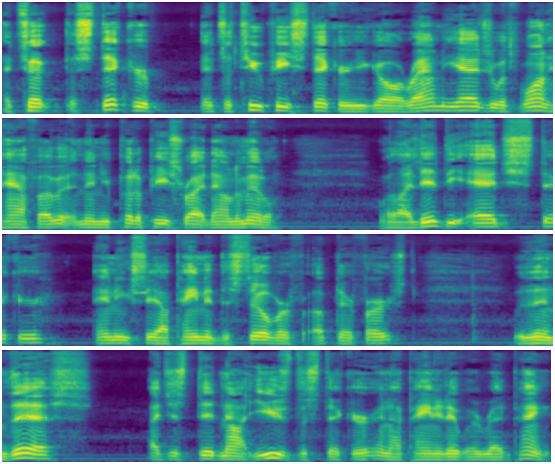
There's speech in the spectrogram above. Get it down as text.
I took the sticker, it's a two piece sticker. You go around the edge with one half of it, and then you put a piece right down the middle. Well, I did the edge sticker, and you can see I painted the silver up there first. But then this, I just did not use the sticker, and I painted it with red paint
